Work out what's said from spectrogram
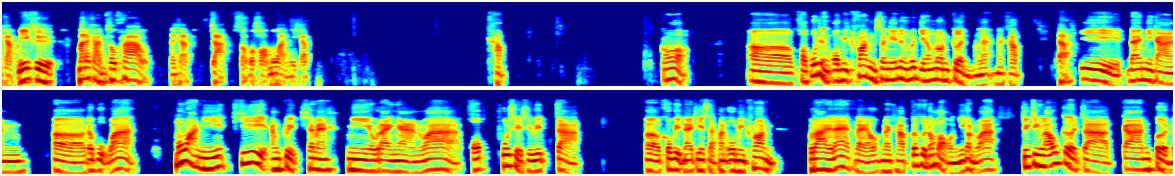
นะครับ นี่คือมาตรการคร่าวๆนะครับ จากสบคเมื่อวานนี้ครับ ครับ ก็เอ่อขอพูดถึงโอมิครอนสักนิดหนึ่งเมื่อกี้น้องนนท์เกริ่นมาแล้วนะครับ ที่ได้มีการเออระบุว่า เมื่อวานนี้ที่อังกฤษใช่ไหมมีรายงานว่าพบผู้เสียชีวิตจากโควิด -19 สายพันธุ์โอมิครอน รายแรกแล้วนะครับ ก็คือต้องบอกอย่างนี้ก่อนว่า จริง ๆ แล้วเกิดจากการเปิด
